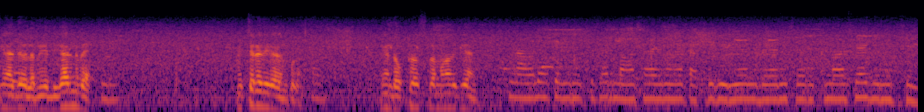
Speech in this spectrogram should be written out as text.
එයා ඇදලා මේක දිගන්න බෑ. මෙච්චර දිගන්න පුළුවන්. එහෙනම් ડોක්ටර්ස්ලා මොනවද කියන්නේ? නවලක් ගෙනිච්ච සර් මාස 6 අපිට ගෙනියන්න බෑනේ සර් එක මාසයක් ගෙනිච්චේ.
